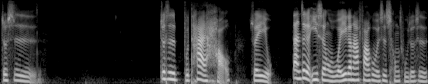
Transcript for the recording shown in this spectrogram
就是就是不太好，所以但这个医生我唯一跟他发过一次冲突就是。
